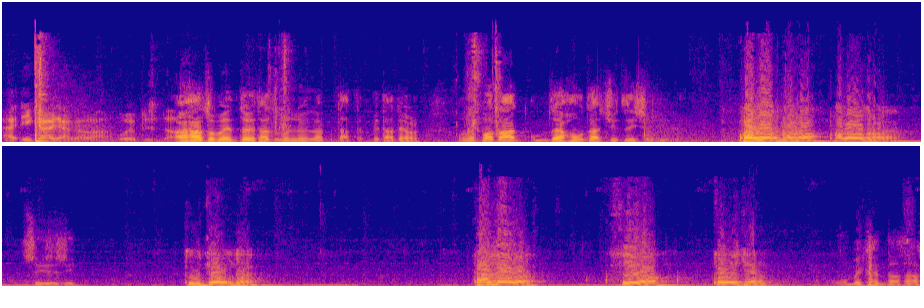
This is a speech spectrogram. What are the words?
哎，一个还两个吧，我也不知道。啊，他左边对他左边轮胎打被打掉了。我们在爆炸，我们在轰炸区自己小心点。他漏头了，他到头了，睡睡睡。独中的，他漏了，是哦，中一枪。我没看到他。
